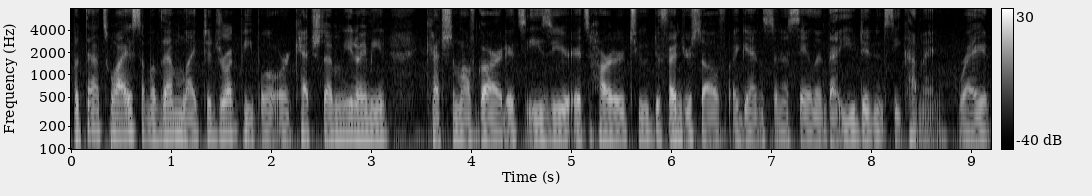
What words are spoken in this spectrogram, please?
But that's why some of them like to drug people or catch them, you know what I mean? Catch them off guard. It's easier, it's harder to defend yourself against an assailant that you didn't see coming, right?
